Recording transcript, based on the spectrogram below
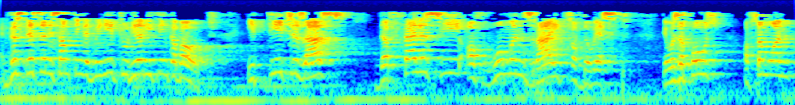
And this lesson is something that we need to really think about. It teaches us the fallacy of women's rights of the West. There was a post of someone,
